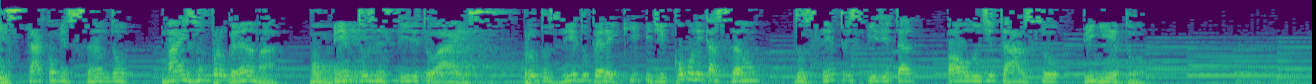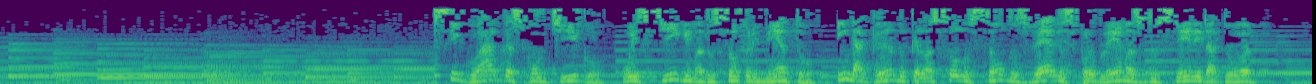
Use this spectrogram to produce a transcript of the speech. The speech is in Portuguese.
Está começando mais um programa Momentos Espirituais, produzido pela equipe de comunicação do Centro Espírita Paulo de Tarso Vinhedo. Se guardas contigo o estigma do sofrimento, indagando pela solução dos velhos problemas do ser e da dor,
